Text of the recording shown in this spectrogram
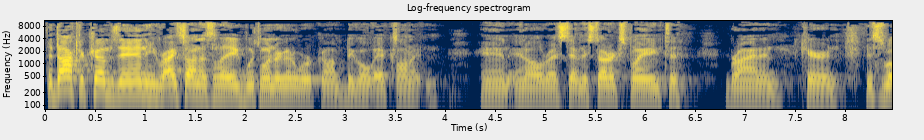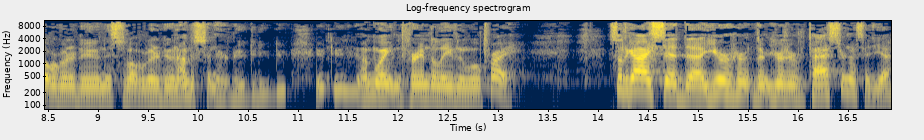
the doctor comes in, he writes on his leg which one they're going to work on, big old X on it, and, and, and all the rest of it. And they start explaining to Brian and Karen, this is what we're going to do, and this is what we're going to do. And I'm just sitting there. I'm waiting for him to leave, and we'll pray. So the guy said, uh, you're, her, the, you're the pastor? And I said, yeah.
